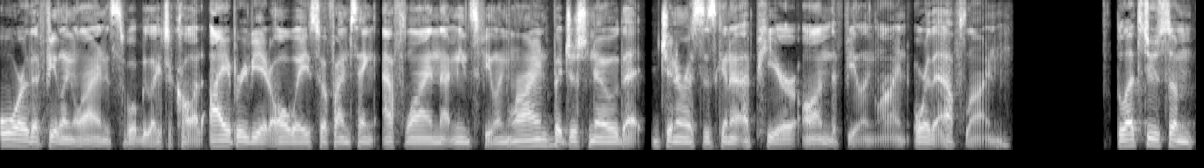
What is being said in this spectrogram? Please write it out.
or the feeling line is what we like to call it. I abbreviate always. So if I'm saying F line, that means feeling line, but just know that generous is going to appear on the feeling line or the F line. But let's do some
